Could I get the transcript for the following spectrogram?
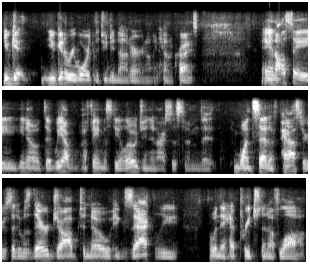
you get you get a reward that you did not earn on account of Christ. And I'll say, you know, that we have a famous theologian in our system that once said of pastors that it was their job to know exactly when they had preached enough law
